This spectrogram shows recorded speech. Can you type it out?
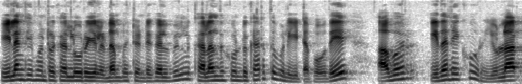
இலங்கை மன்ற கல்லூரியில் இடம்பெற்ற நிகழ்வில் கலந்து கொண்டு கருத்து வெளியிட்ட போதே அவர் இதனை கூறியுள்ளார்.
